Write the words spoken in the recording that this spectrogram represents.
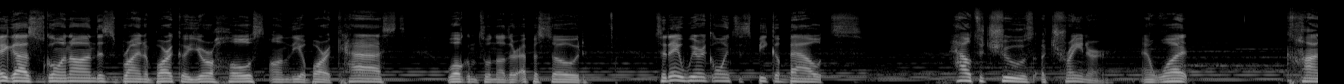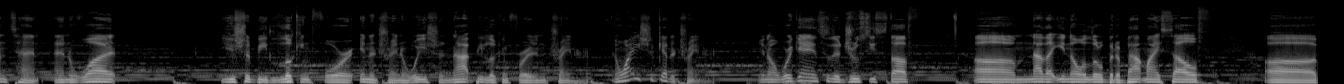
Hey guys, what's going on? This is Brian Abarca, your host on the Abarca Cast. Welcome to another episode. Today we are going to speak about how to choose a trainer and what content and what you should be looking for in a trainer, what you should not be looking for in a trainer, and why you should get a trainer. You know, we're getting to the juicy stuff. Um, now that you know a little bit about myself, uh,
